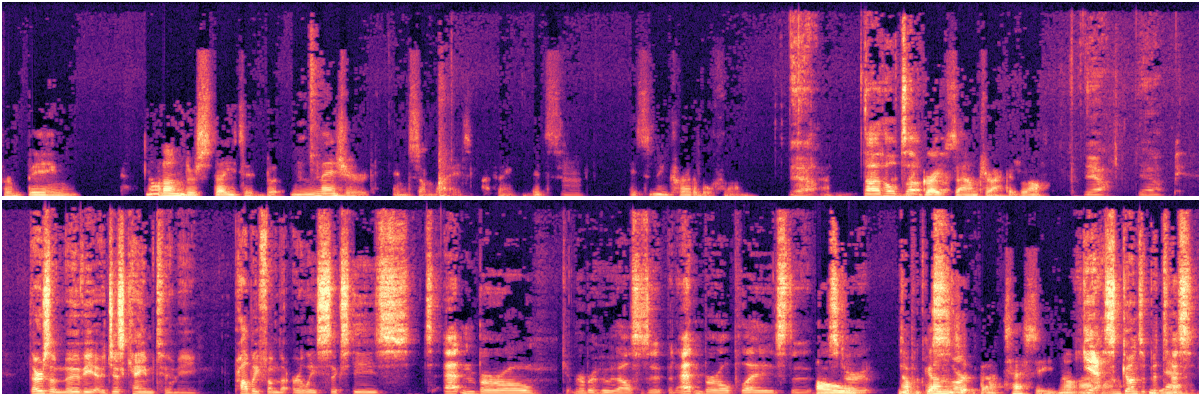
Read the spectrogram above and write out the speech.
for being not understated but measured in some ways. I think it's mm. it's an incredible film. Yeah, um, that holds up. Great soundtrack as well. Yeah, yeah. There's a movie. It just came to me probably from the early 60s. It's Attenborough. Can't remember who else is it, but Attenborough plays the, oh, not Guns at Batasi, not yes, one. Guns at Batasi.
